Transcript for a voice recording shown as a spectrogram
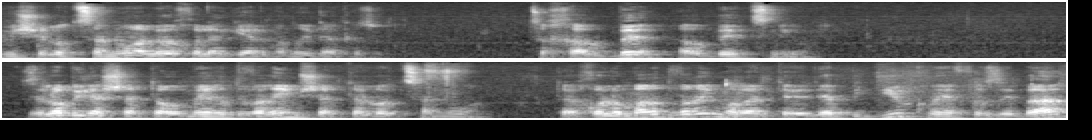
מי שלא צנוע לא יכול להגיע למדרגה כזאת. צריך הרבה הרבה צניעות. זה לא בגלל שאתה אומר דברים שאתה לא צנוע. אתה יכול לומר דברים, אבל אתה יודע בדיוק מאיפה זה בא,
